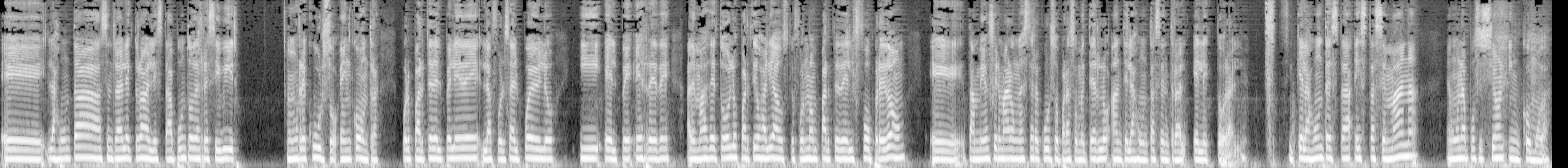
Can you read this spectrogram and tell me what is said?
Eh, la Junta Central Electoral está a punto de recibir un recurso en contra por parte del PLD, la Fuerza del Pueblo y el PRD, además de todos los partidos aliados que forman parte del FOPREDON, eh, también firmaron este recurso para someterlo ante la Junta Central Electoral. Así que la Junta está esta semana en una posición incómoda.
